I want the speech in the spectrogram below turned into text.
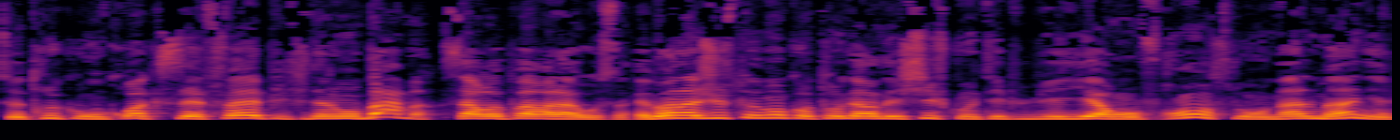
ce truc où on croit que c'est fait, puis finalement, bam, ça repart à la hausse. Et eh ben là, justement, quand on regarde les chiffres qui ont été publiés hier en France ou en Allemagne,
